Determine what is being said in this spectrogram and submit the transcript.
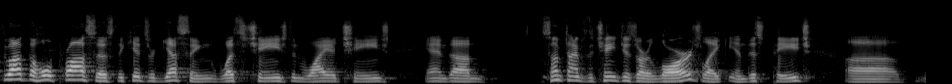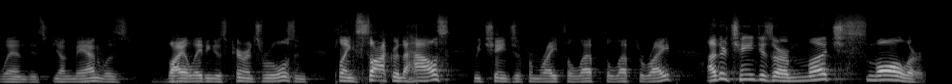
throughout the whole process, the kids are guessing what's changed and why it changed. And um, sometimes the changes are large, like in this page, uh, when this young man was violating his parents' rules and playing soccer in the house. We changed it from right to left to left to right. Other changes are much smaller.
